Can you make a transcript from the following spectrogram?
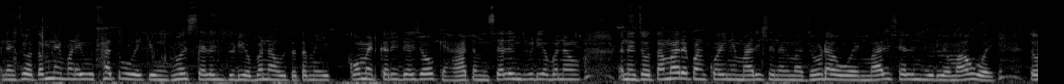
અને જો તમને પણ એવું થતું હોય કે હું રોજ ચેલેન્જ વીડિયો બનાવું તો તમે એક કોમેન્ટ કરી દેજો કે હા તમે ચેલેન્જ વીડિયો બનાવો. અને જો તમારે પણ કોઈને મારી ચેનલમાં જોડાવવું હોય અને મારી ચેલેન્જ વિડીયોમાં આવવું હોય તો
